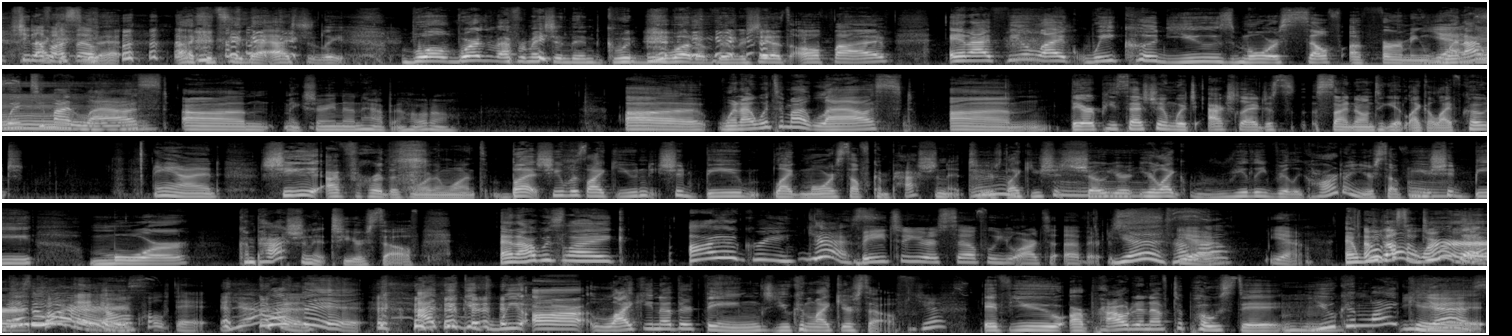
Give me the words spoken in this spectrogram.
she I love can herself. I can see that actually. Well, words of affirmation then would be one of them if she has all five. And I feel like we could use more self affirming. When I went to my last, um, make sure ain't nothing happened. Hold on. Uh, when I went to my last um therapy session, which actually I just signed on to get like a life coach. And she, I've heard this more than once, but she was like, you should be like more self compassionate to yours. Mm. Like, you should show your, you're like really, really hard on yourself. You Mm. should be more compassionate to yourself. And I was like, I agree. Yes. Be to yourself who you are to others. Yes. Yeah. Hello? Yeah. And we oh, that's don't a do word. that. That's That a is. word. Y'all quote that. Quote Yes. it. I think if we are liking other things, you can like yourself. Yes. If you are proud enough to post it, Mhm. you can like it. Yes.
